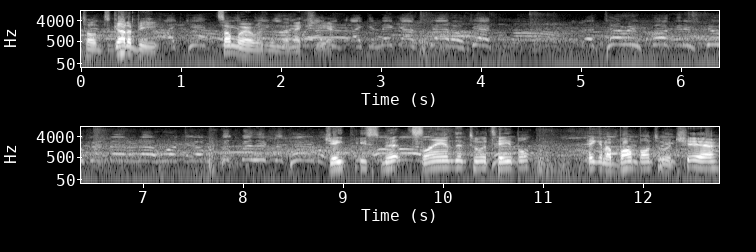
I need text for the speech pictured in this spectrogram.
so it's got to be somewhere within the next year. JT Smith slammed into a table, taking a bump onto a chair.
